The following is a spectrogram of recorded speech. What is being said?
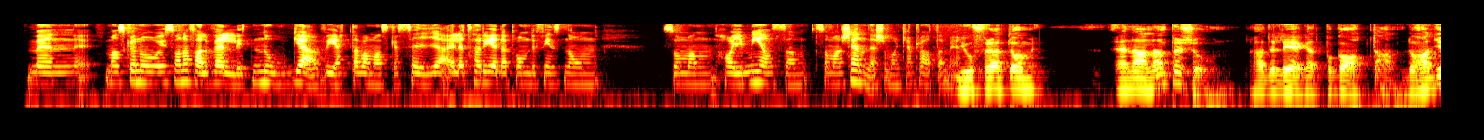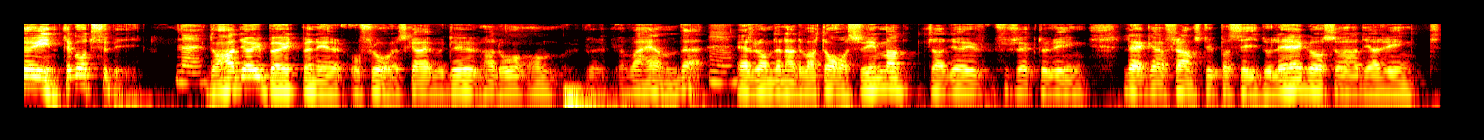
Men man ska nog i sådana fall väldigt noga veta vad man ska säga eller ta reda på om det finns någon som man har gemensamt, som man känner, som man kan prata med. Jo, för att om en annan person hade legat på gatan, då hade jag ju inte gått förbi. Nej. Då hade jag ju böjt mig ner och frågat, ska du, hallå, om, vad hände? Mm. Eller om den hade varit avsvimmad så hade jag ju försökt att ring, lägga framstupa sidoläge och så hade jag ringt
